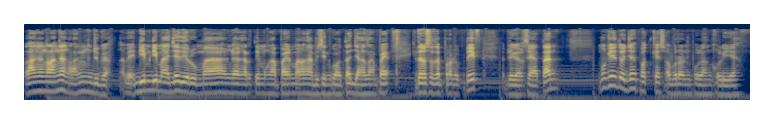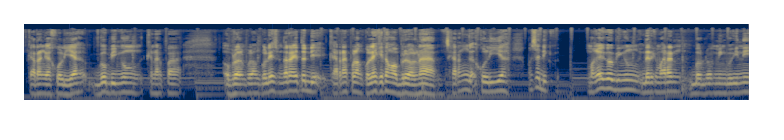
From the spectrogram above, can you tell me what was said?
langang-langang langang juga. Diem diem aja di rumah nggak ngerti mau ngapain malah ngabisin kuota. Jangan sampai kita harus tetap produktif tetap jaga kesehatan. Mungkin itu aja podcast obrolan pulang kuliah. Karena nggak kuliah gue bingung kenapa obrolan pulang kuliah. Sebenarnya itu di karena pulang kuliah kita ngobrol. Nah sekarang nggak kuliah. Masa di makanya gue bingung dari kemarin beberapa minggu ini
